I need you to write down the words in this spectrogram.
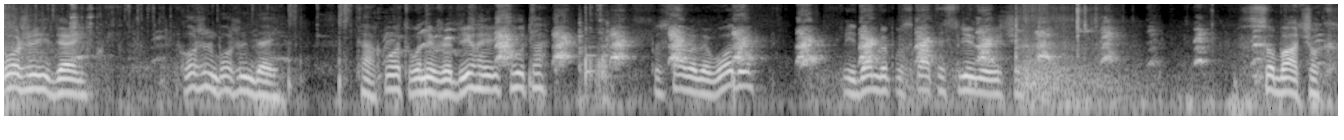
божий день. Кожен божий день. Так, от вони вже бігають тут. Поставили воду. Йдемо випускати слідуючих собачок.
